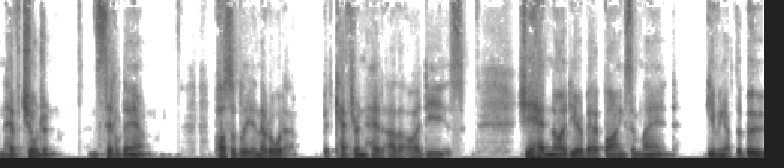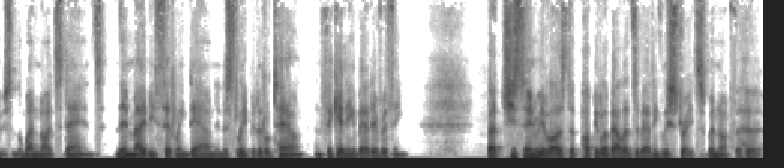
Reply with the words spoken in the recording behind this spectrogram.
and have children and settle down, possibly in that order, but Katherine had other ideas. She had an idea about buying some land, giving up the booze and the one night stands, and then maybe settling down in a sleepy little town and forgetting about everything. But she soon realised that popular ballads about English streets were not for her.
